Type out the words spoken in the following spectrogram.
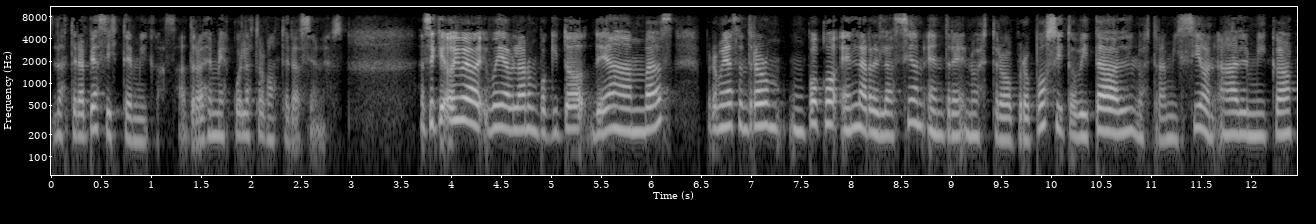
las terapias sistémicas a través de mi escuela Astroconstelaciones. Así que hoy voy a, hablar un poquito de ambas, pero me voy a centrar un, poco en la relación entre nuestro propósito vital, nuestra misión álmica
